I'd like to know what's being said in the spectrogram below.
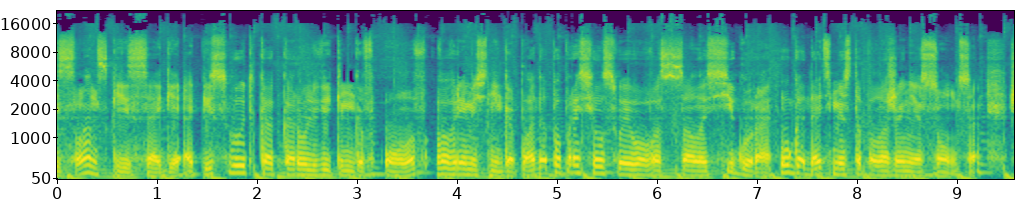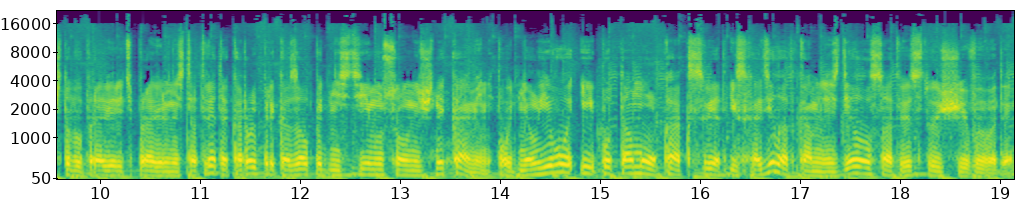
исландские саги описывают, как король викингов Олаф во время снегопада попросил своего вассала Сигура угадать местоположение Солнца. Чтобы проверить правильность ответа, король приказал поднести ему солнечный камень, поднял его и по тому, как свет исходил от камня, сделал соответствующие выводы.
